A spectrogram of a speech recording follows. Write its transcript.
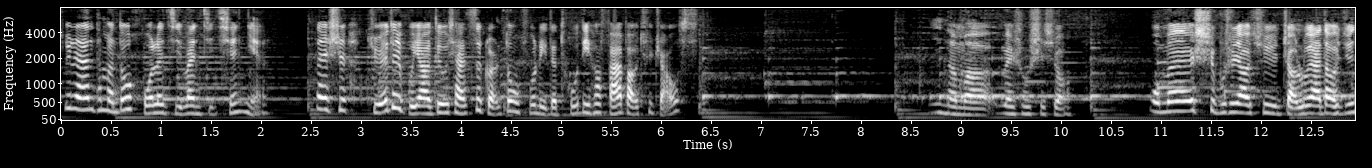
虽然他们都活了几万几千年，但是绝对不要丢下自个儿洞府里的徒弟和法宝去找死。那么，文殊师兄。我们是不是要去找路亚道君？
